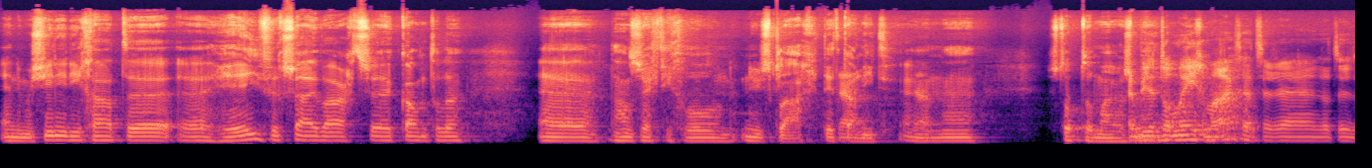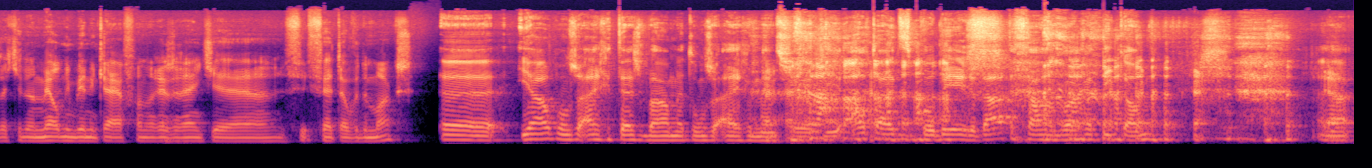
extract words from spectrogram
En de machine die gaat eh, eh, hevig zijwaarts eh, kantelen. Dan zegt hij gewoon, nu is het klaar. Dit Ja. kan niet. En stop er maar eens Heb je dat al meegemaakt? Dat, er, dat, er- dat je een melding binnenkrijgt van er is er eentje vet over de max? Ja, op onze eigen testbaan met onze eigen mensen. Die altijd proberen daar te gaan waar het niet kan. Ja.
